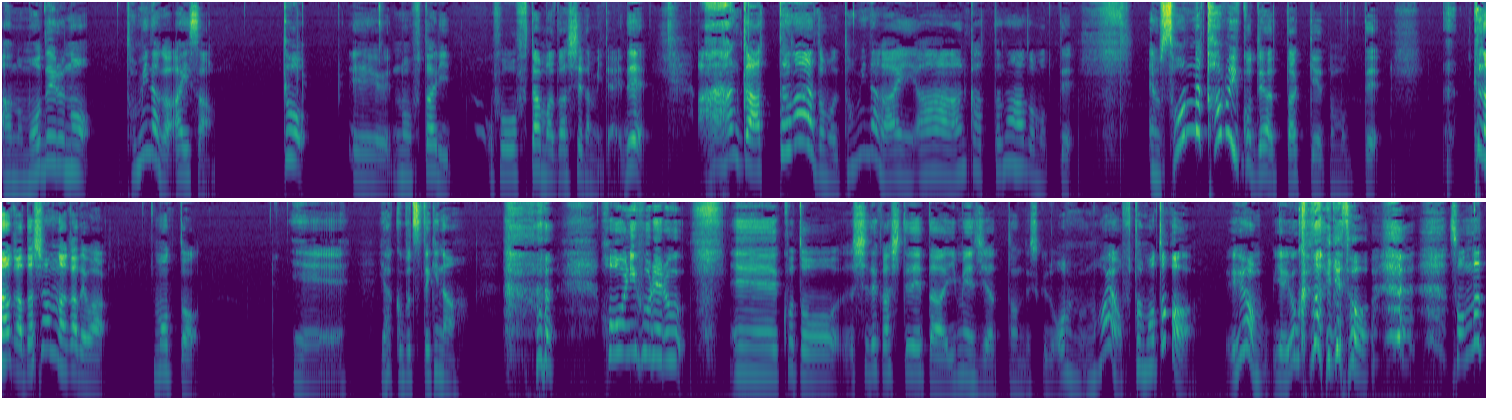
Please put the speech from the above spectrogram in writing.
あのモデルの富永愛さんと、えーの2人を二股してたみたいであーなんかあったなと思って富永愛あーなんかあったなと思ってでもそんな軽いことやったっけと思って なんか私の中ではもっと、えー薬物的な 法に触れる、えーことをしでかしてたイメージやったんですけど、あ、なんや、二股か。ええやん。いや、よくないけど、そんな程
